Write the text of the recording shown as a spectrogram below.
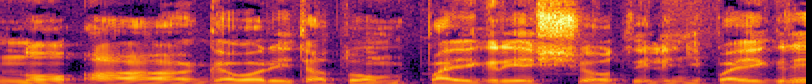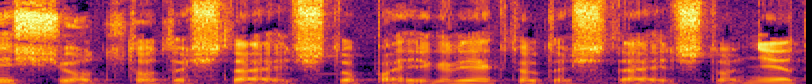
Но а говорить о том, по игре счет или не по игре счет, кто-то считает, что по игре, кто-то считает, что нет.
